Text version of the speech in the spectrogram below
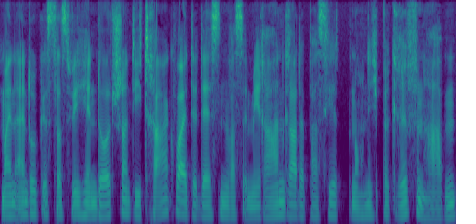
Mein Eindruck ist, dass wir hier in Deutschland die Tragweite dessen, was im Iran gerade passiert, noch nicht begriffen haben.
